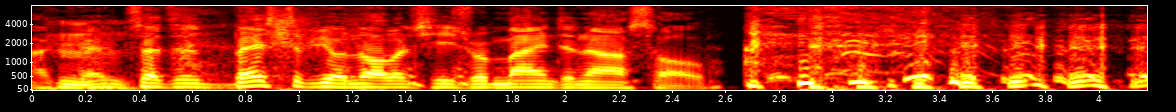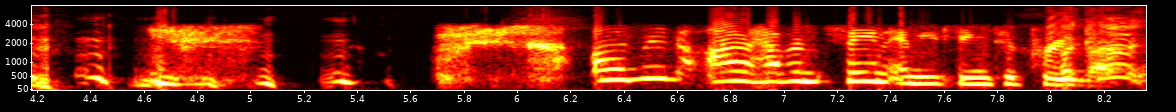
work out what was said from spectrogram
Okay. So, to the best of your knowledge, he's remained an asshole. I mean, I haven't seen anything to prove that.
